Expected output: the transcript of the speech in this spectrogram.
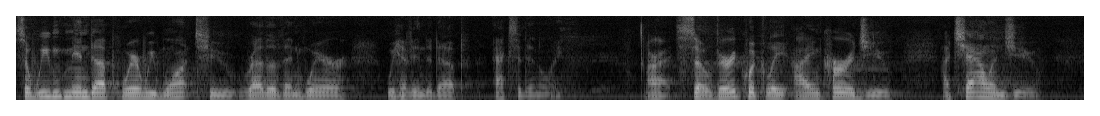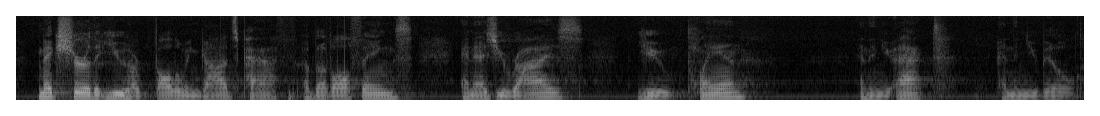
So, we end up where we want to rather than where we have ended up accidentally. All right, so very quickly, I encourage you, I challenge you Make sure that you are following God's path above all things. And as you rise, you plan, and then you act, and then you build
